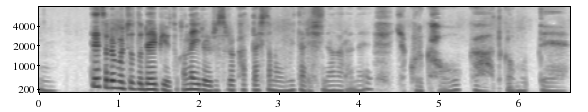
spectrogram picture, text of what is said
うん、でそれもちょっとレビューとかねいろいろそれを買った人のを見たりしながらねいやこれ買おうかとか思って。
